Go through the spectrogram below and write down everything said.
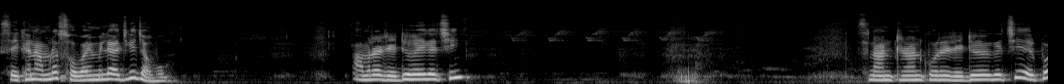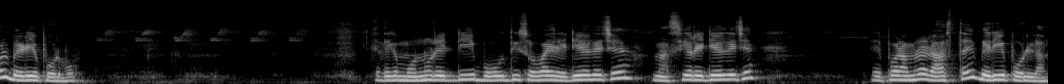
সেখানে আমরা সবাই মিলে আজকে যাব। আমরা রেডি হয়ে গেছি। স্নান টান করে রেডি হয়ে গেছি, এরপর বেরিয়ে পড়ব। এদিকে মনু রেডি বৌদি সবাই রেডি হয়ে গেছে, মাসিও রেডি হয়ে গেছে। এরপর আমরা রাস্তায় বেরিয়ে পড়লাম।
